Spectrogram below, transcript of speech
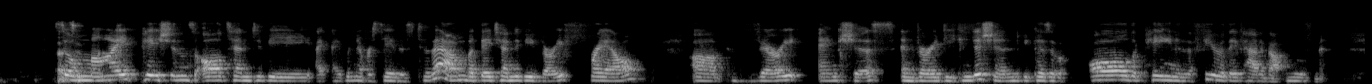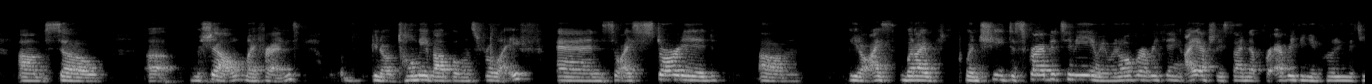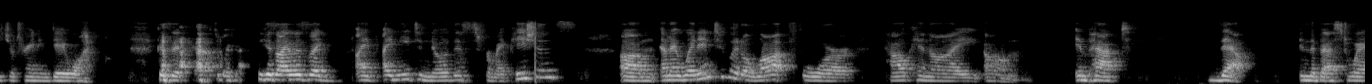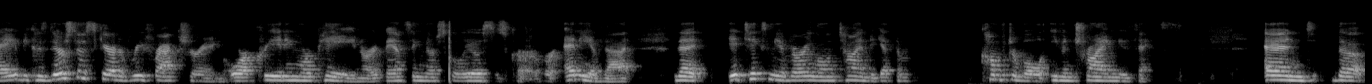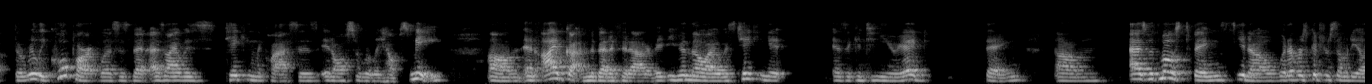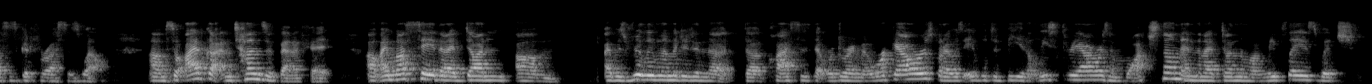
That's So my patients all tend to be, I, I would never say this to them, but they tend to be very frail, um, very anxious and very deconditioned because of all the pain and the fear they've had about movement. Um, so uh, Michelle, my friend, you know, told me about Bones for Life. And so I started, um, you know, I, when I, when she described it to me and we went over everything, I actually signed up for everything, including the teacher training day one. Because it, because I was like, I, I need to know this for my patients. Um, and I went into it a lot for how can I um, impact them in the best way because they're so scared of refracturing or creating more pain or advancing their scoliosis curve or any of that, that it takes me a very long time to get them comfortable even trying new things. And the, the really cool part was is that as I was taking the classes, it also really helps me. Um, and I've gotten the benefit out of it, even though I was taking it as a continuing ed thing. Um, as with most things, you know, whatever's good for somebody else is good for us as well. Um, so I've gotten tons of benefit. Uh, I must say that I've done, um, I was really limited in the, the classes that were during my work hours, but I was able to be in at least three hours and watch them. And then I've done them on replays, which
